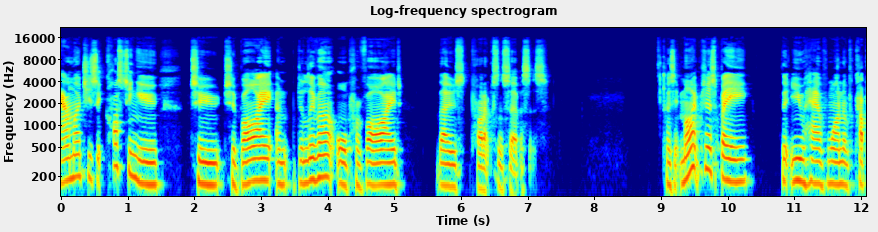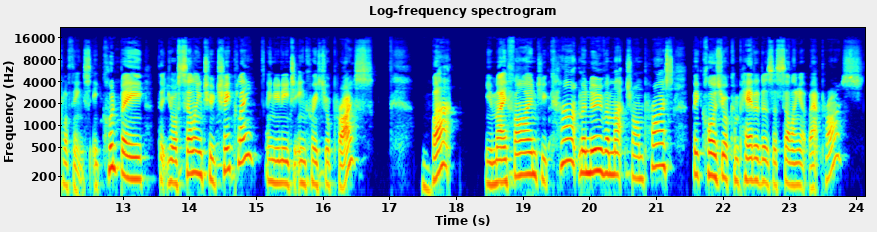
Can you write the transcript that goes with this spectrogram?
how much is it costing you to to buy and deliver or provide those products and services. Because it might just be that you have one of a couple of things. It could be that you're selling too cheaply and you need to increase your price but you may find you can't maneuver much on price because your competitors are selling at that price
